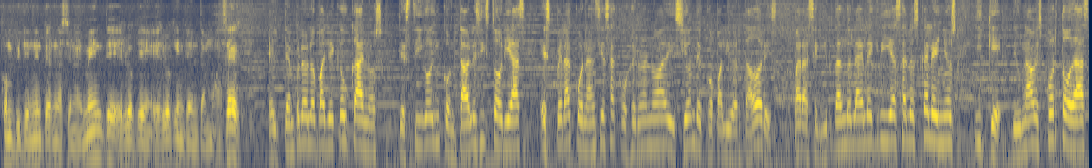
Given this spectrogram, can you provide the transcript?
compitiendo internacionalmente, es lo, que, es lo que intentamos hacer. El Templo de los Vallecaucanos, testigo de incontables historias, espera con ansias acoger una nueva edición de Copa Libertadores para seguir dándole alegrías a los caleños y que, de una vez por todas,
